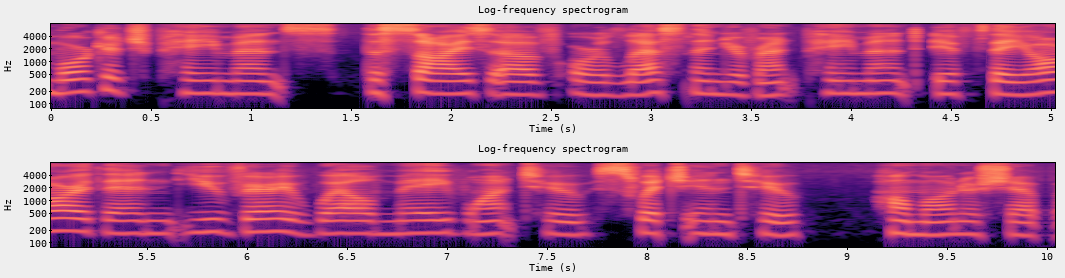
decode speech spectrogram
mortgage payments the size of or less than your rent payment? If they are, then you very well may want to switch into home ownership.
